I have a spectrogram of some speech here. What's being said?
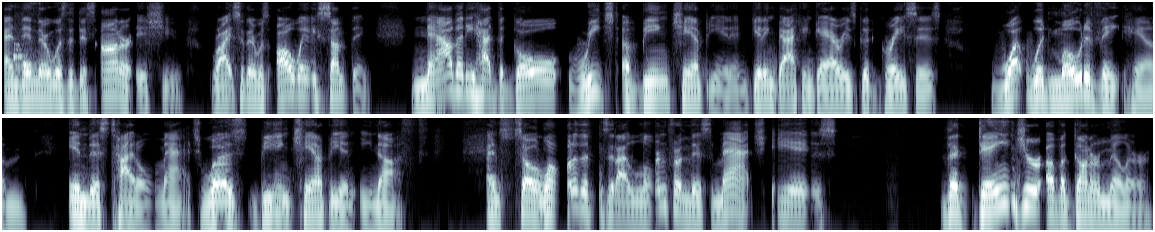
And then there was the dishonor issue, right? So there was always something. Now that he had the goal reached of being champion and getting back in Gary's good graces, what would motivate him in this title match was being champion enough. And so one of the things that I learned from this match is the danger of a Gunnar Miller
